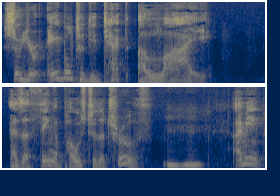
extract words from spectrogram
So you're able to detect a lie as a thing opposed to the truth. Mm-hmm. I mean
